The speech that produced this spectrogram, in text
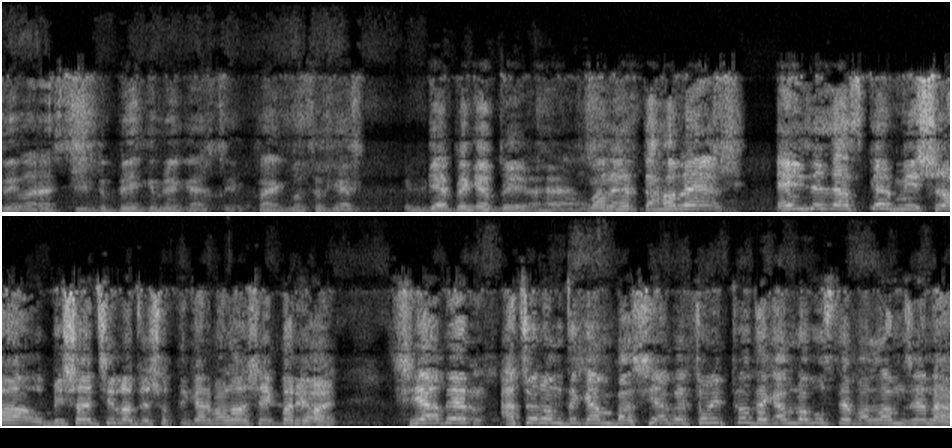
দুইবার আসছি কিন্তু ব্রেকে ব্রেক আসছে কয়েক বছর গ্যাপ গ্যাপে গ্যাপে হ্যাঁ। মানে তাহলে এই যে আজকের মিশ্র- বিষয় ছিল যে সত্যিকার ভালোবাসা একবারই হয় শিয়াবের আচরণ থেকে বা শিয়াবের চরিত্র থেকে আমরা বুঝতে পারলাম যে না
